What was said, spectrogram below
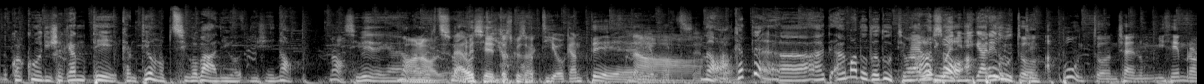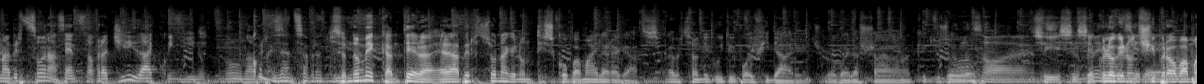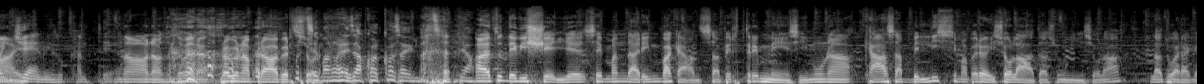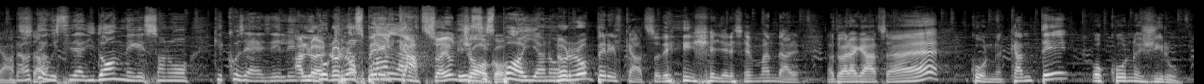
qualcuno dice Cantè, Cantè è uno psicopatico, dici no. No. Si vede che è No, una no, persona- beh, Presidente, scusa. Oddio, Cantè No. io forse. No, Cantè è amato da tutti, ma Eh, lo so, vuoi indicare appunto, tutti. appunto, cioè non mi sembra una persona senza fragilità e quindi non- una Come persona. senza fragilità? Secondo me Cantera è la persona che non ti scopa mai la ragazza, la persona di cui ti puoi fidare, ce lo puoi lasciare anche chiuso. Non lo so. eh, Sì, sì, sì, è quello che non ci prova un po' mai. ingenui su Cantè. No, no, secondo me è proprio una brava Forse persona. Emanuele sa qualcosa che non sappiamo. Allora, tu devi scegliere se mandare in vacanza per tre mesi in una casa bellissima, però isolata su un'isola, la tua ragazza. ma hai questa idea di donne che sono. Che cos'è? Se le, le Allora, tocchi non rompere il cazzo, è un gioco. Si spogliano. Non rompere il cazzo, devi scegliere se mandare la tua ragazza eh, con Kanté o con Giroud.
